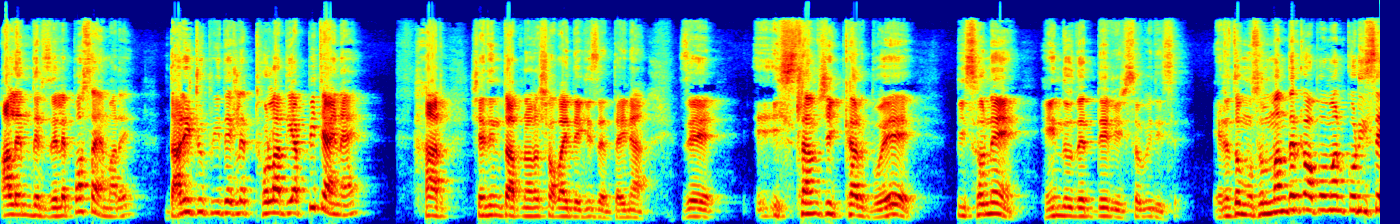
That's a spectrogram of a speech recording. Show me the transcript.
আলেমদের জেলে পচায় মারে, দাড়ি টুপি দেখলে ঠোলা দিয়া পিটায় নেয়। আর সেদিন তো আপনারা সবাই দেখেছেন, তাই না? যে ইসলাম শিক্ষার বইয়ে পিছনে হিন্দুদের দেবীর ছবি দিছে। এটা তো মুসলমানদেরকে অপমান করিছে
